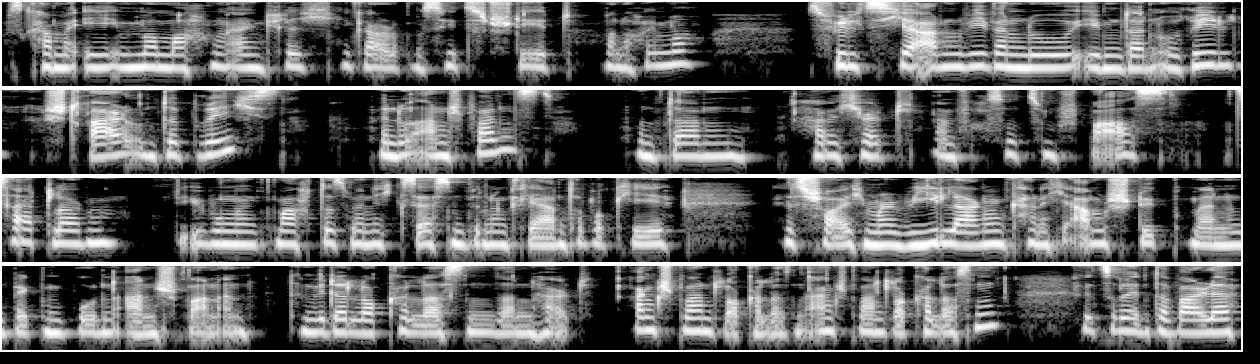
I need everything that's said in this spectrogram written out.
das kann man eh immer machen eigentlich, egal ob man sitzt, steht, wann auch immer. Es fühlt sich ja an, wie wenn du eben deinen Urinstrahl unterbrichst, wenn du anspannst. Und dann habe ich halt einfach so zum Spaß zeitlang die Übungen gemacht, dass wenn ich gesessen bin und gelernt habe, okay, Jetzt schaue ich mal, wie lang kann ich am Stück meinen Beckenboden anspannen. Dann wieder locker lassen, dann halt angespannt, locker lassen, angespannt, locker lassen. Kürzere Intervalle.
